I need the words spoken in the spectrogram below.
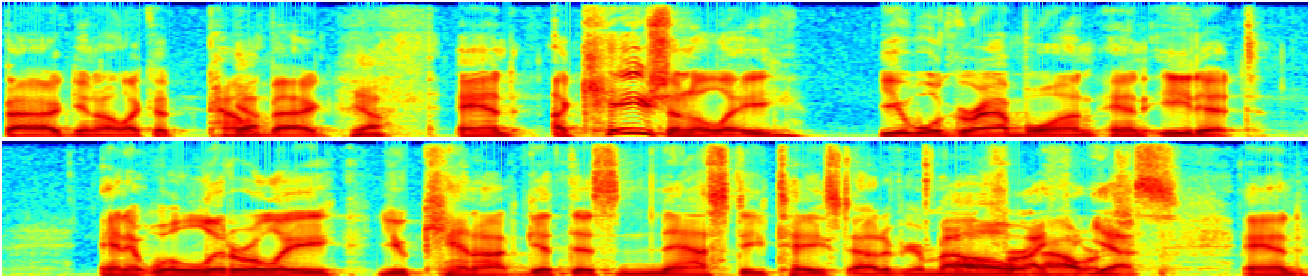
bag, you know, like a pound Yeah. bag. Yeah. And occasionally you will grab one and eat it. And it will literally, you cannot get this nasty taste out of your mouth Oh, for I hours. yes. And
